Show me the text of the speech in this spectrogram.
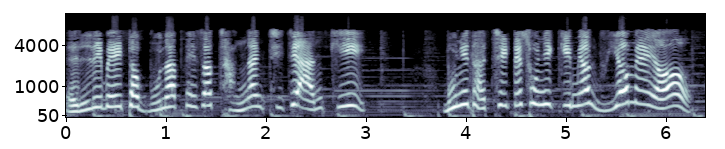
엘리베이터 문 앞에서 장난치지 않기. 문이 닫힐 때 손이 끼면 위험해요.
